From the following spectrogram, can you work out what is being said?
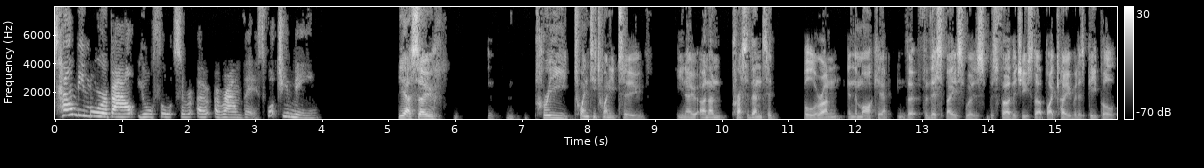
Tell me more about your thoughts ar- around this. What do you mean? Yeah, so pre 2022, you know, an unprecedented bull run in the market that for this space was was further juiced up by COVID as people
